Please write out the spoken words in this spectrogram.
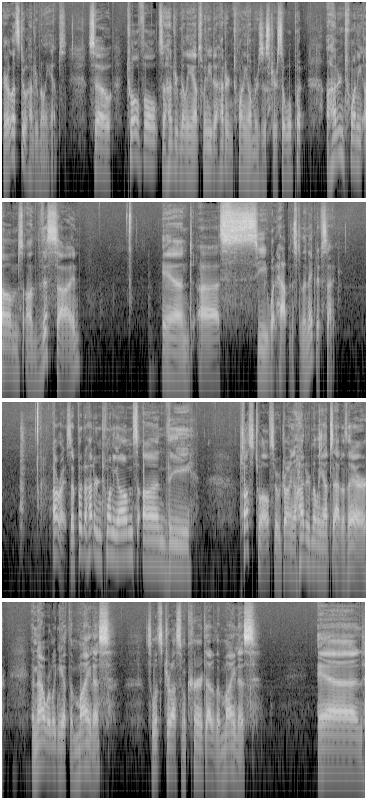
Or let's do 100 milliamps. So 12 volts, 100 milliamps, we need 120 ohm resistor. So we'll put 120 ohms on this side and uh, see what happens to the negative side. All right, so I put 120 ohms on the plus 12, so we're drawing 100 milliamps out of there. And now we're looking at the minus. So let's draw some current out of the minus. And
